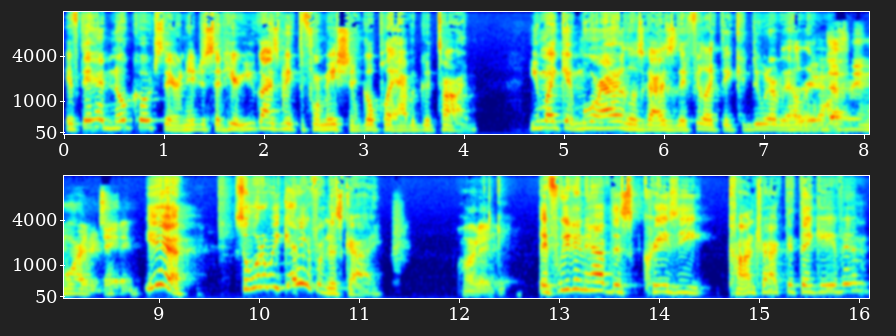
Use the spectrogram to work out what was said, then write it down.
If they had no coach there and they just said, "Here, you guys make the formation and go play, have a good time," you might get more out of those guys as they feel like they can do whatever the hell they It'd want. definitely more entertaining. Yeah. So what are we getting from this guy? Heartache. If we didn't have this crazy contract that they gave him,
